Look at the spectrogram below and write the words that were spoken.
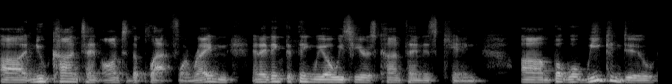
uh, new content onto the platform, right? And and I think the thing we always hear is content is king. Um, but what we can do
